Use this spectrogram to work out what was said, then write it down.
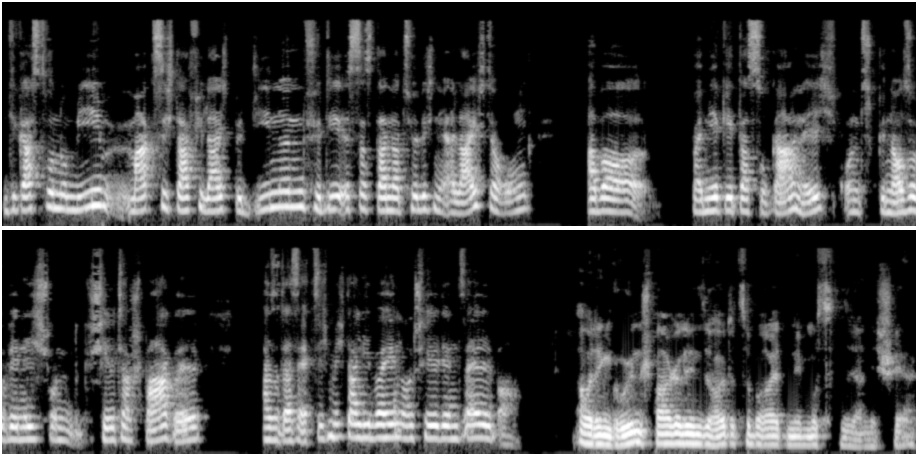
Die Gastronomie mag sich da vielleicht bedienen. Für die ist das dann natürlich eine Erleichterung. Aber bei mir geht das so gar nicht. Und genauso wenig schon geschälter Spargel. Also da setze ich mich da lieber hin und schäle den selber. aber den grünen Spargel, den Sie heute zubereiten, den mussten Sie ja nicht schälen.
